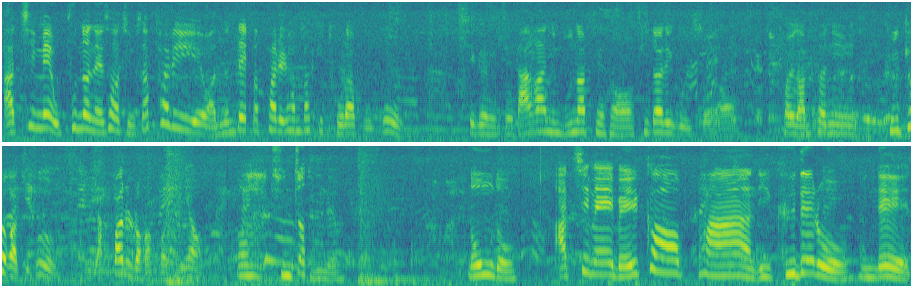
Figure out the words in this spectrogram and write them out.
아침에 오픈런에서 지금 사파리에 왔는데 사파리를 한 바퀴 돌아보고 지금 이제 나가는 문 앞에서 기다리고 있어요. 저희 남편이 긁혀가지고 약 바르러 갔거든요. 아 진짜 덥네요. 너무 더워. 아침에 메이크업한 이 그대로인데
